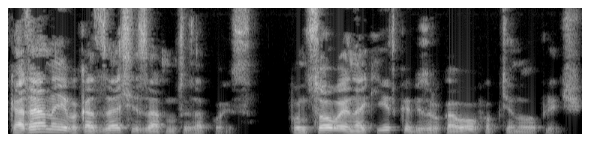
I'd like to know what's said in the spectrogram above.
Катана и Вакадзаси запнуты за пояс. Пунцовая накидка без рукавов обтянула плечи.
